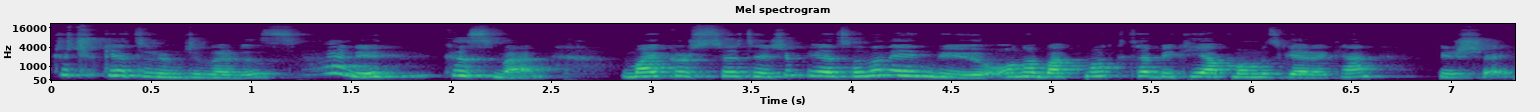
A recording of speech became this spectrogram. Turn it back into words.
küçük yatırımcılarız. Hani kısmen. MicroStrategy piyasanın en büyüğü. Ona bakmak tabii ki yapmamız gereken bir şey.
